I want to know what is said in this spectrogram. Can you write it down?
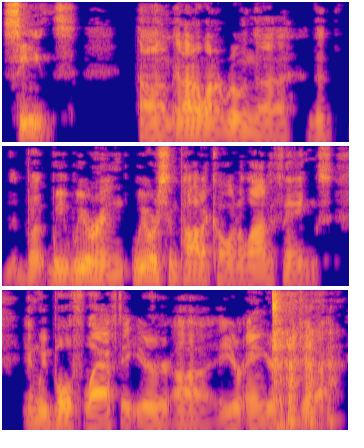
scenes. Um, and I don't want to ruin the the, but we we were in we were simpatico on a lot of things, and we both laughed at your uh, your anger at the Jedi.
